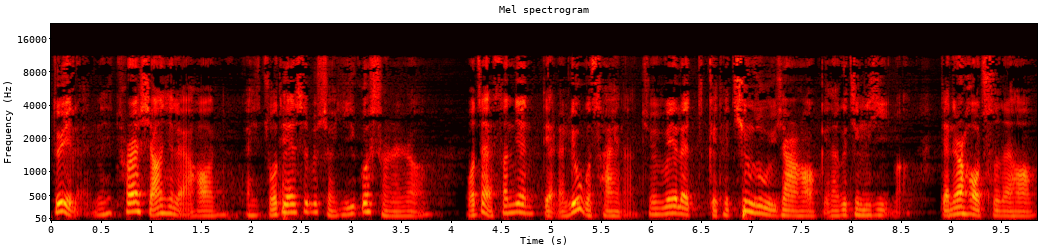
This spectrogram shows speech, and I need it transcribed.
对了，你突然想起来哈，哎，昨天是不是小一过生日啊？我在饭店点了六个菜呢，就为了给他庆祝一下哈，给他个惊喜嘛，点点好吃的哈。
